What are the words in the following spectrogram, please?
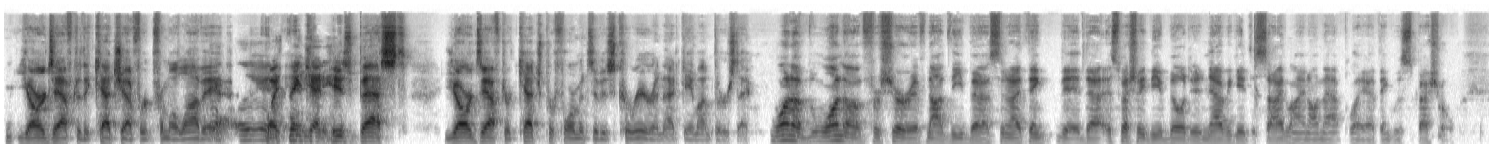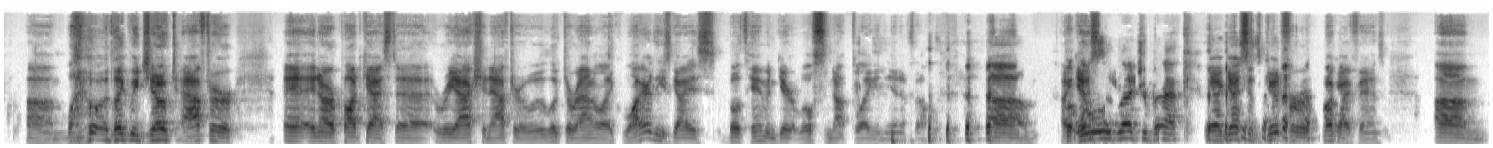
yards after the catch effort from Olave. Yeah, and, I think had his best yards after catch performance of his career in that game on Thursday. One of one of for sure, if not the best. And I think that, that especially the ability to navigate the sideline on that play, I think was special. Um, like we joked after in our podcast uh, reaction after we looked around and like, why are these guys, both him and Garrett Wilson, not playing in the NFL? Um, I but guess we're really glad you're back. yeah, I guess it's good for Buckeye fans. Um,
